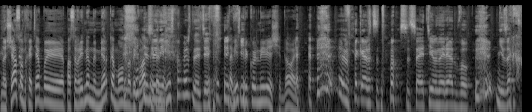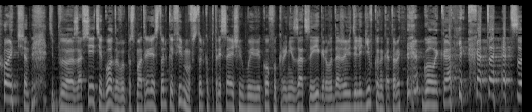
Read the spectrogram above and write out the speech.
но сейчас он хотя бы по современным меркам, он адекватный. Извини, там есть, можно я тебе Там есть прикольные вещи, давай. Мне кажется, там ассоциативный ряд был не закончен. Типа, за все эти годы вы посмотрели столько фильмов, столько потрясающих боевиков, экранизаций игр, вы даже видели гифку, на которой голый карлик катается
